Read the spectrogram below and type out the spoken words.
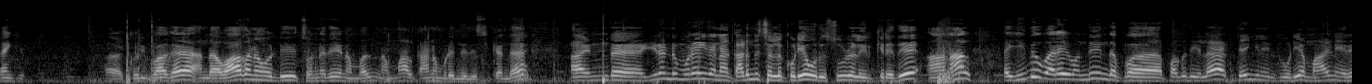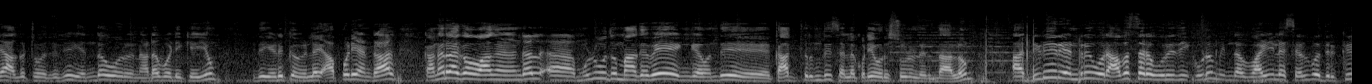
தேங்க்யூ குறிப்பாக அந்த வாகன ஓட்டி சொன்னதே நம்ம நம்மால் காண முடிந்தது சிக்கந்தர். இந்த இரண்டு முறை இதை நான் கடந்து செல்லக்கூடிய ஒரு சூழல் இருக்கிறது. ஆனால் இதுவரை வந்து இந்த ப பகுதியில் தேங்கி நிற்கக்கூடிய மழைநீரை அகற்றுவதற்கு எந்த ஒரு நடவடிக்கையும் இது எடுக்கவில்லை. அப்படி என்றால் கனரக வாகனங்கள் முழுவதுமாகவே இங்கே வந்து காத்திருந்து செல்லக்கூடிய ஒரு சூழல் இருந்தாலும் திடீர் திடீரென்று ஒரு அவசர உறுதி கூட இந்த வழியில் செல்வதற்கு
